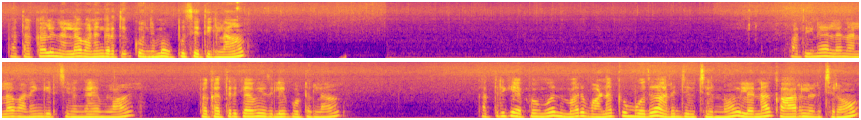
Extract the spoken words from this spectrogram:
இப்போ தக்காளி நல்லா வணங்குறதுக்கு கொஞ்சமாக உப்பு சேர்த்துக்கலாம். பார்த்திங்கன்னா எல்லாம் நல்லா வணங்கிருச்சு வெங்காயம்லாம். இப்போ கத்திரிக்காயும் இதுலேயே போட்டுக்கலாம். கத்திரிக்காய் எப்போவும் இந்த மாதிரி வணக்கும் போது அரிஞ்சு வச்சிடணும். இல்லைன்னா காரில் அடிச்சிடும்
